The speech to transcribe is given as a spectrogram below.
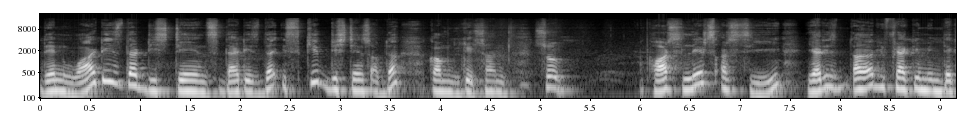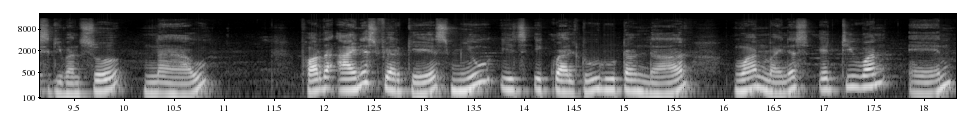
then what is the distance? That is the skip distance of the communication. So first let's uh, see. Here is the refractive index given. So now for the ionosphere case mu is equal to root under 1 minus 81 n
